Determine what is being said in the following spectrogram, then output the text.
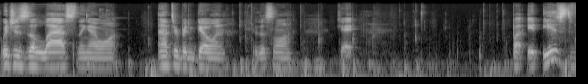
which is the last thing I want after been going for this long. Okay. But it is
